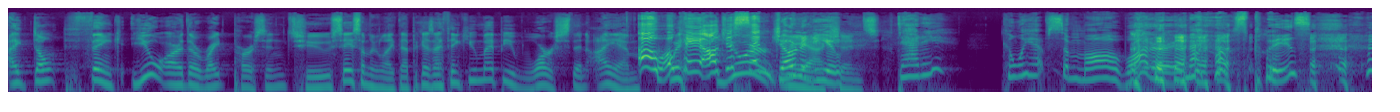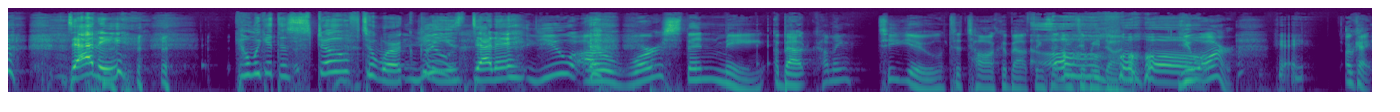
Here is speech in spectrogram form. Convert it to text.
I don't think you are the right person to say something like that because I think you might be worse than I am. Oh, okay, I'll just send Jonah to you. Daddy, can we have some more water in the house, please? Daddy, can we get the stove to work, You- please, Daddy? You are worse than me about coming to you to talk about things that need to be done. Oh. You are. Okay. Okay,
